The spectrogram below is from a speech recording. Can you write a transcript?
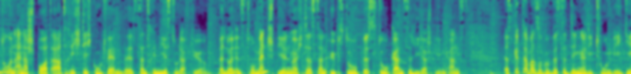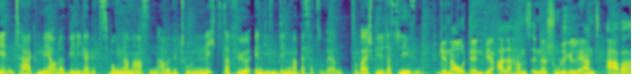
du in einer Sportart richtig gut werden willst, dann trainierst du dafür. Wenn du ein Instrument spielen möchtest, dann übst du, bis du ganze Lieder spielen kannst. Es gibt aber so gewisse Dinge, die tun wir jeden Tag mehr oder weniger gezwungenermaßen, aber wir tun nichts dafür, in diesen Dingen mal besser zu werden. Zum Beispiel das Lesen. Genau, denn wir alle haben es in der Schule gelernt, aber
